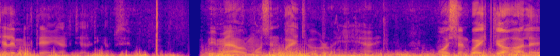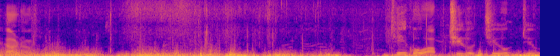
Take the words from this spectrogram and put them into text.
चले, मिलते हैं यार जल्दी आपसे अभी मैं और मोहसिन भाई जा रहे हैं। मोहसिन भाई, क्या हाल है? यार आप ठीक हो आप, ठीक हो ठीक हो ठीक हो।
